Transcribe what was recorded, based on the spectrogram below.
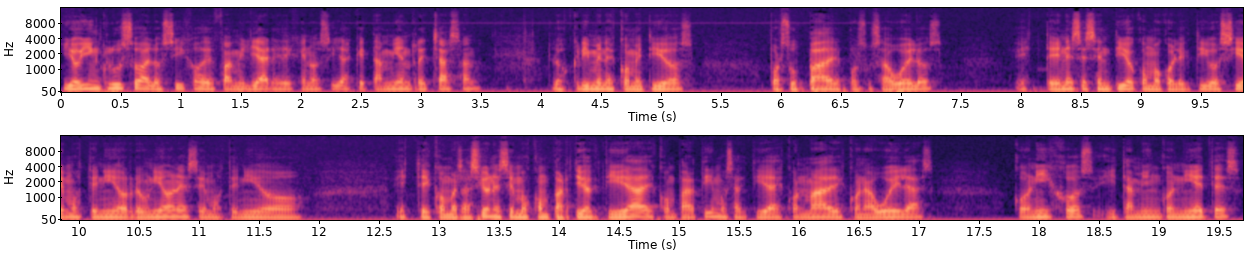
y hoy incluso a los hijos de familiares de genocidas que también rechazan los crímenes cometidos por sus padres, por sus abuelos. Este, en ese sentido, como colectivo, sí hemos tenido reuniones, hemos tenido este, conversaciones, hemos compartido actividades, compartimos actividades con madres, con abuelas, con hijos y también con nietes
